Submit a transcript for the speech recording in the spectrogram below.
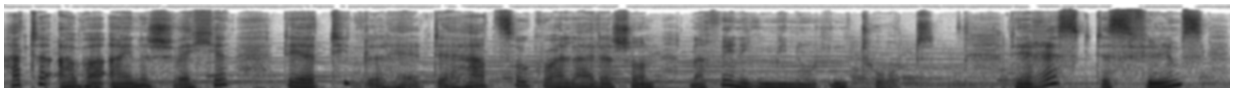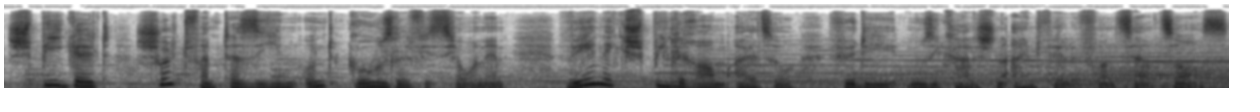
hatte aber eine Schwäche. Der Titelheld, der Herzog, war leider schon nach wenigen Minuten tot. Der Rest des Films spiegelt Schuldfantasien und Gruselvisionen. Wenig Spielraum also für die musikalischen Einfälle von Saint-Saëns.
